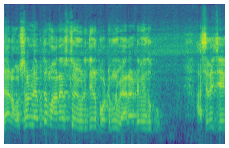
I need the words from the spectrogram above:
దాని అవసరం లేకపోతే మానేస్తాం. ఎవరి దీన్ని పట్టుకుని వేలాడడం ఎందుకు? అసలే చేయ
